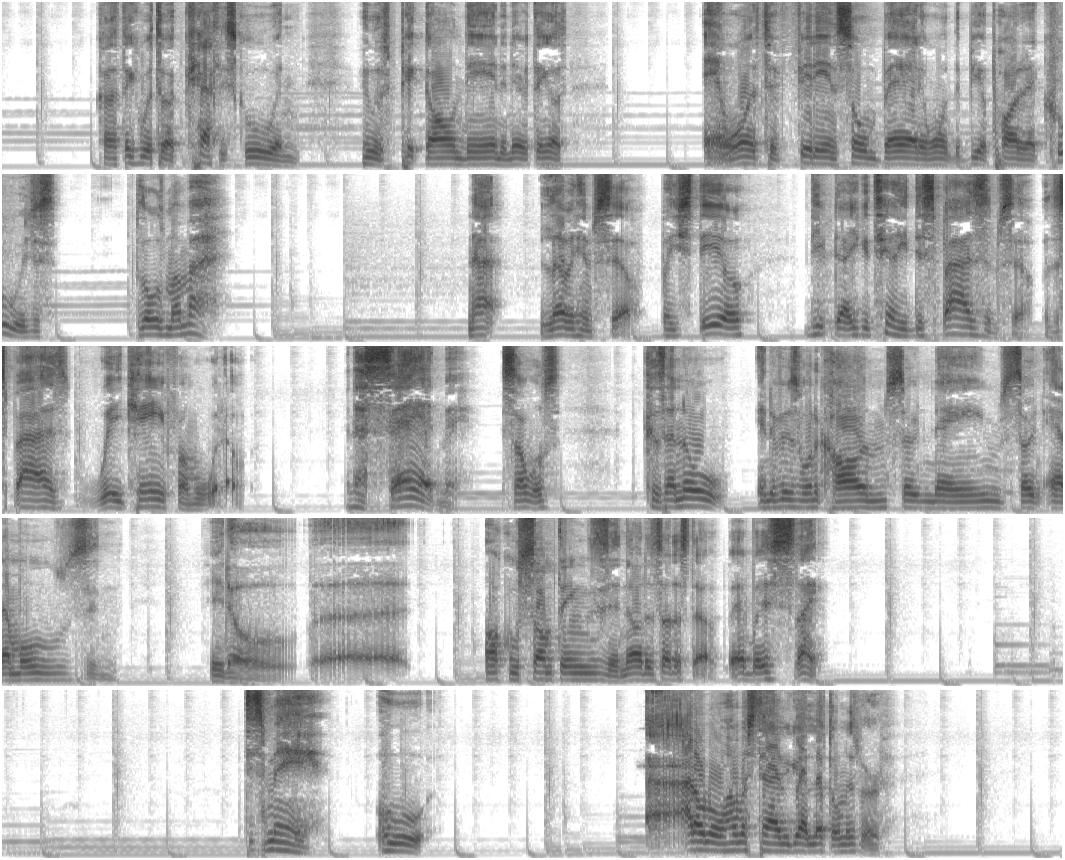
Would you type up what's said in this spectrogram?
Because I think he went to a Catholic school and he was picked on then and everything else. And wanted to fit in so bad and wanted to be a part of that crew. It just blows my mind. Not loving himself, but he still, deep down, you can tell he despises himself, or despises where he came from or whatever. And that's sad, man it's almost because I know individuals want to call them certain names, certain animals, and you know, uh, Uncle somethings and all this other stuff. But it's like this man who I don't know how much time he got left on this earth.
